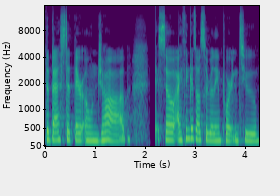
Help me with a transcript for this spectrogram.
the best at their own job. So I think it's also really important to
